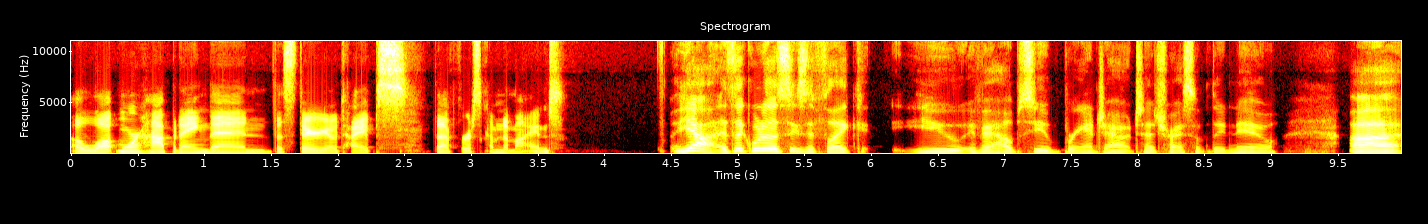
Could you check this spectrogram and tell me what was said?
a lot more happening than the stereotypes that first come to mind. Yeah, it's like one of those things. If like you, if it helps you branch out to try something new, uh,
